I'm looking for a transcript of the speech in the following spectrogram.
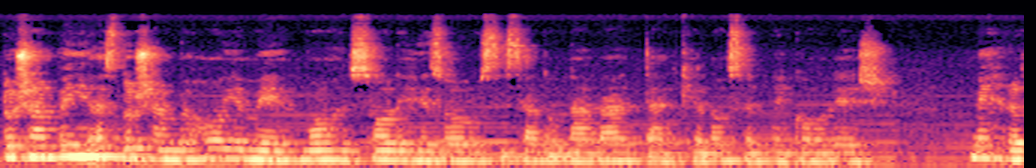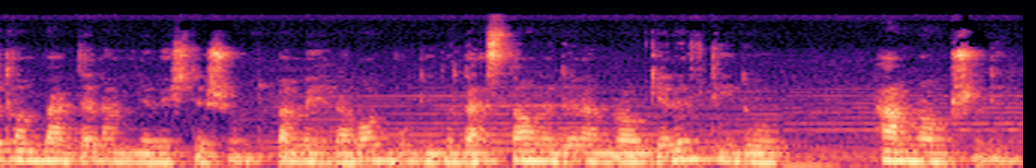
دوشنبه ای از دوشنبه های مهر ماه سال 1390 در کلاس نگارش مهرتان بر دلم نوشته شد و مهربان بودید و دستان دلم را گرفتید و همراه شدید.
